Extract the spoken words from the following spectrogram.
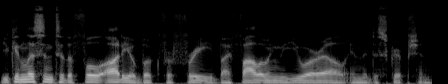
You can listen to the full audiobook for free by following the URL in the description.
